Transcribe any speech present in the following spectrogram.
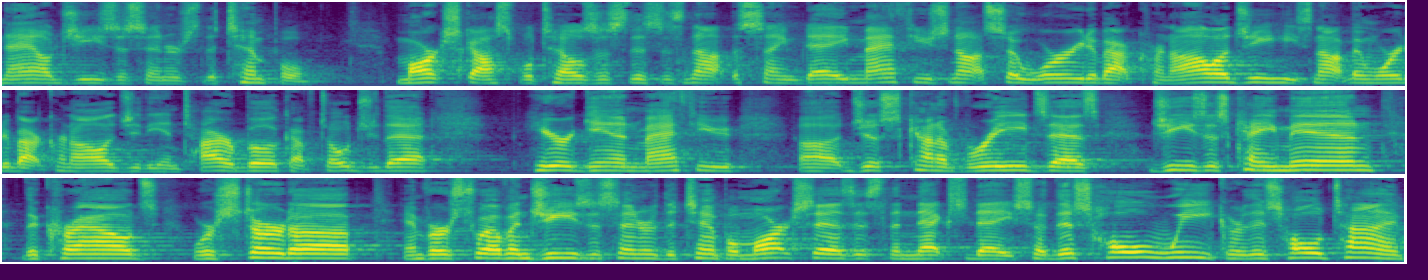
now Jesus enters the temple. Mark's gospel tells us this is not the same day. Matthew's not so worried about chronology. He's not been worried about chronology the entire book. I've told you that. Here again, Matthew uh, just kind of reads as Jesus came in, the crowds were stirred up, and verse 12, and Jesus entered the temple. Mark says it's the next day. So this whole week or this whole time,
